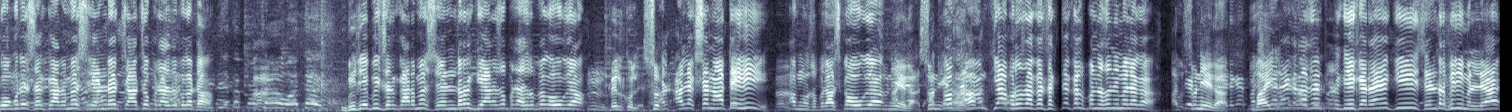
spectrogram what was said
कांग्रेस सरकार में सिलेंडर चार सौ पचास रुपए का था। बीजेपी सरकार में सिलेंडर ग्यारह सौ पचास रुपए का हो गया। हम्म, बिल्कुल इलेक्शन आते ही अब नौ सौ पचास का हो गया। सुनिएगा, सुनिए, अब हम क्या भरोसा कर सकते हैं? कल पंद्रह सौ नहीं मिलेगा। सुनिएगा भाई कह रहे हैं कि राशन- ये कह रहे हैं कि सिलेंडर फ्री मिल रहा है।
